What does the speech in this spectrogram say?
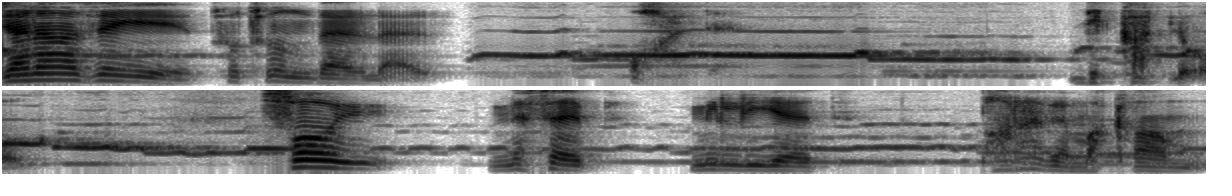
Cenazeyi tutun derler. O halde dikkatli ol. Soy, nesep, milliyet, para ve makam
